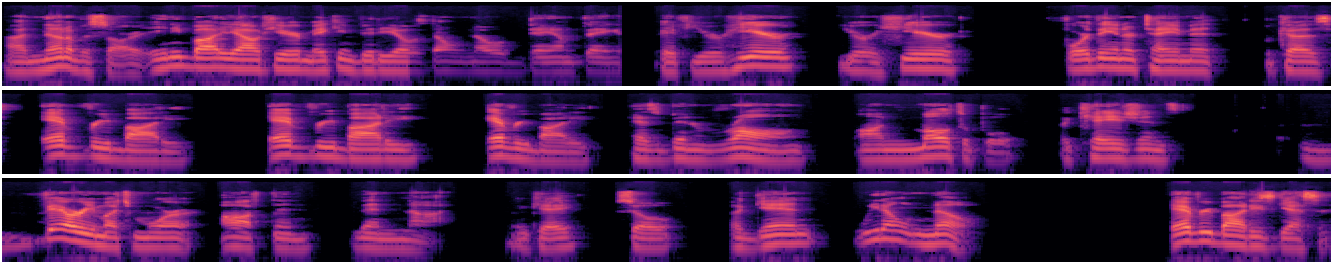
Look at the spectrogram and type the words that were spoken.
Uh, none of us are. Anybody out here making videos don't know damn thing. If you're here, you're here for the entertainment because everybody, everybody, everybody has been wrong on multiple occasions, very much more often than not. Okay. So again, we don't know. Everybody's guessing.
